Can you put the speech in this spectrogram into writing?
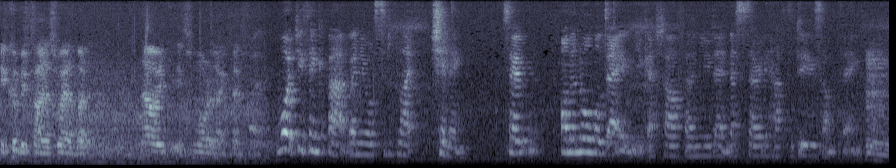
It could be fun as well, but now it, it's more like that. What do you think about when you're sort of like chilling? So on a normal day when you get off and you don't necessarily have to do something. Hmm.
